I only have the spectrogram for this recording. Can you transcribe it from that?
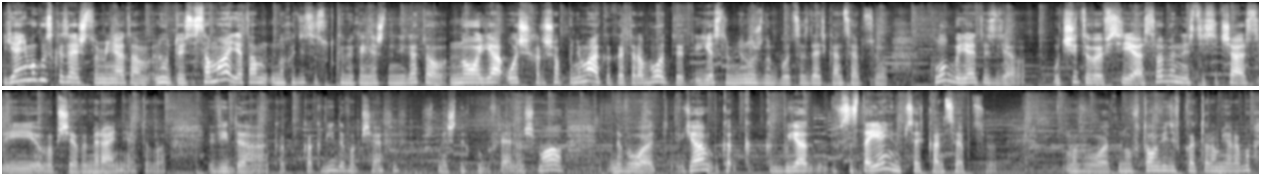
Я не могу сказать, что меня там... Ну, то есть сама я там находиться сутками, конечно, не готова. Но я очень хорошо понимаю, как это работает. И если мне нужно будет создать концепцию клуба, я это сделаю. Учитывая все особенности сейчас и вообще вымирание этого вида, как, как вида вообще, ночных клубов реально очень мало. Вот. Я как, как бы я в состоянии написать концепцию. Вот. Ну, в том виде, в котором я работаю.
